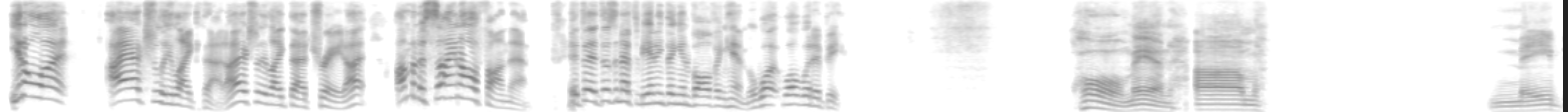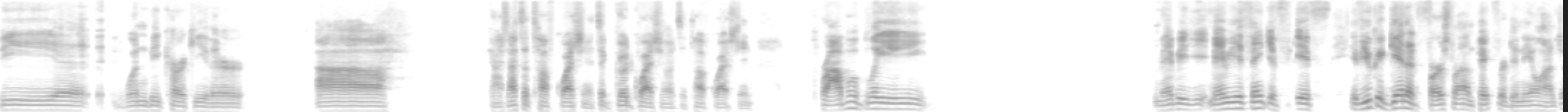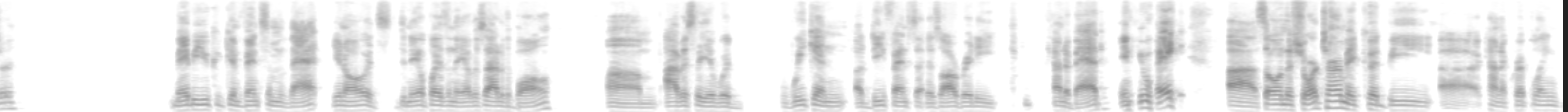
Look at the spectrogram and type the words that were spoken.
you know what, I actually like that. I actually like that trade. I I'm going to sign off on that. It, it doesn't have to be anything involving him, but what what would it be? Oh man, um, maybe uh, it wouldn't be Kirk either. Uh Gosh, that's a tough question. It's a good question. It's a tough question. Probably maybe maybe you think if if if you could get a first round pick for Danielle Hunter, maybe you could convince him of that. You know, it's Danielle plays on the other side of the ball. Um, obviously it would weaken a defense that is already kind of bad anyway. Uh, so in the short term, it could be uh, kind of crippling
